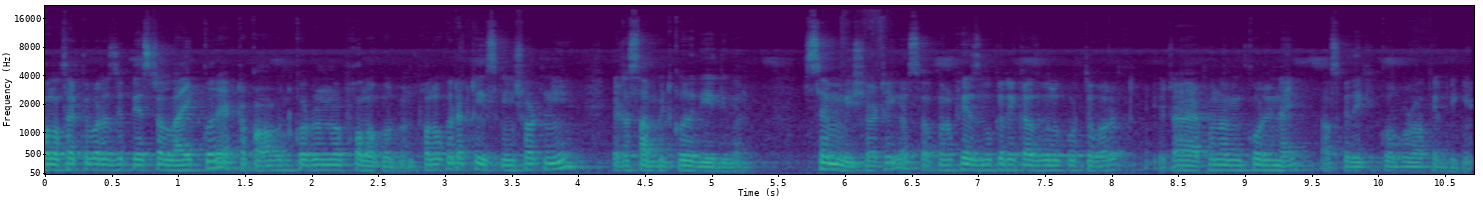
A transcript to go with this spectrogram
বলা থাকতে পারে যে পেজটা লাইক করে একটা কমেন্ট করবেন বা ফলো করবেন। ফলো করে একটা স্ক্রিনশট নিয়ে এটা সাবমিট করে দিয়ে দিবেন। সেম বিষয়, ঠিক আছে? আপনারা ফেসবুকের এই কাজগুলো করতে পারেন। এটা এখন আমি করি নাই, আজকে দেখি করব রাতের দিকে।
